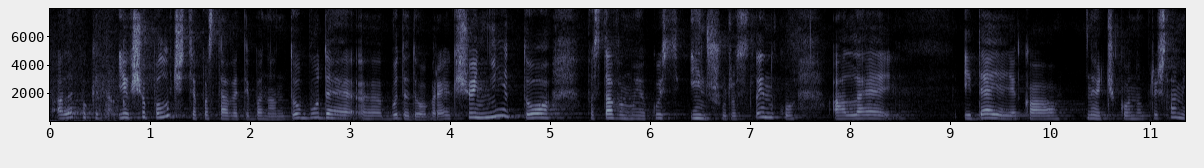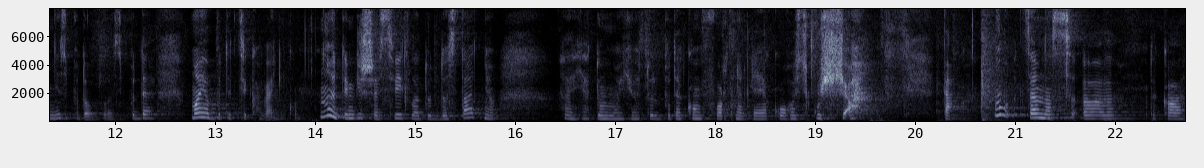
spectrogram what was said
Але поки так. Якщо вийде поставити банан, то буде, е, буде добре. Якщо ні, то поставимо якусь іншу рослинку. Але ідея, яка неочікувано прийшла, мені сподобалась. Буде, має бути цікавенько. Ну і тим більше світла тут достатньо. Е, Я думаю, тут буде комфортно для якогось куща. Так, ну це в нас е, така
